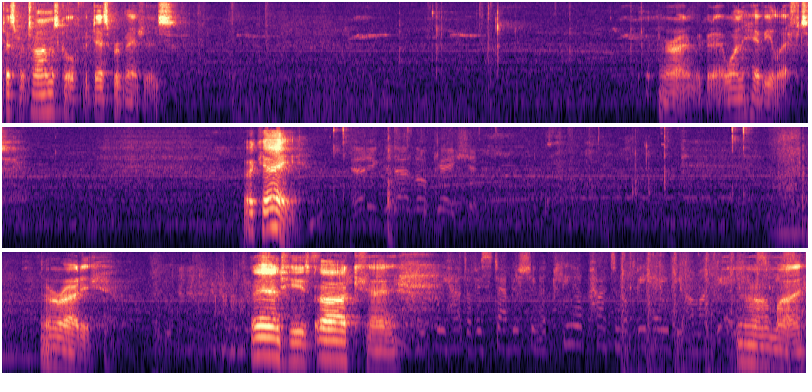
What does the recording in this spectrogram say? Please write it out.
Desperate times call for desperate measures. Alright, we've got our one heavy left. Okay. Alrighty. And he's... okay. Oh my.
